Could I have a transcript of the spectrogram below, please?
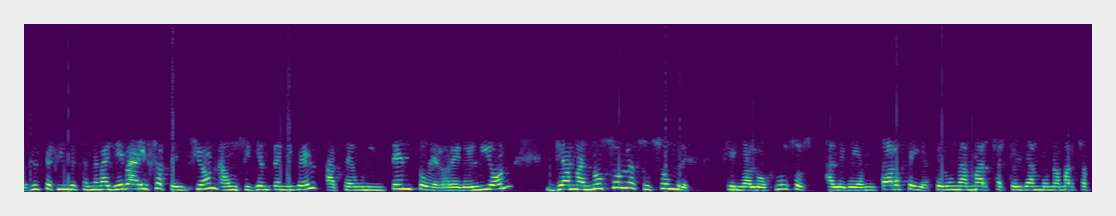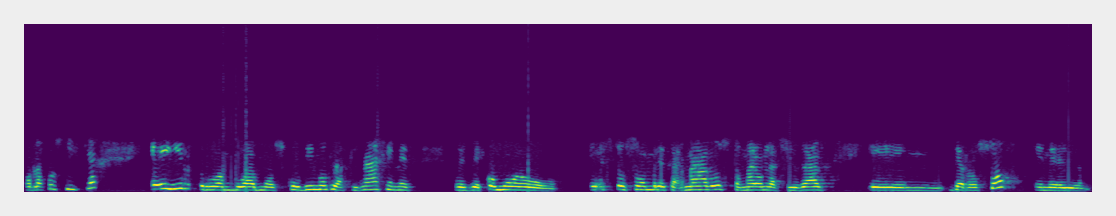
pues este fin de semana lleva esa tensión a un siguiente nivel, hacia un intento de rebelión, llama no solo a sus hombres, sino a los rusos a levantarse y hacer una marcha que él llama una marcha por la justicia, e ir rumbo a Moscú. Vimos las imágenes pues, de cómo estos hombres armados tomaron la ciudad em, de Rostov, en el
